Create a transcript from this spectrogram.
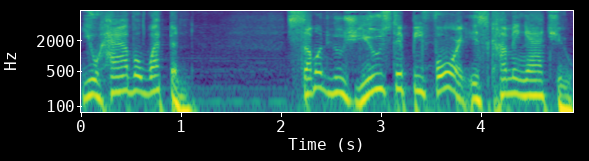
You have a weapon. Someone who's used it before is coming at you.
